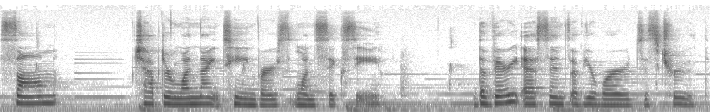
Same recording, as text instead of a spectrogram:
Psalm chapter 119, verse 160. The very essence of your words is truth.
